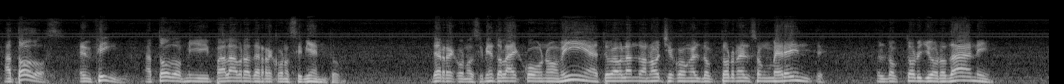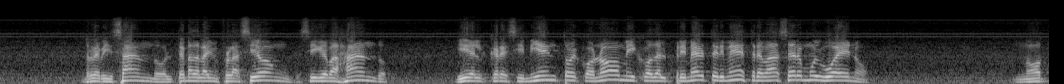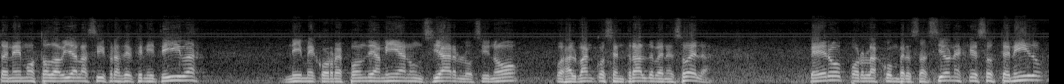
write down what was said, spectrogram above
A todos, en fin, a todos mi palabra de reconocimiento de reconocimiento, la economía. Estuve hablando anoche con el doctor Nelson Merente, el doctor Giordani, revisando el tema de la inflación, que sigue bajando, y el crecimiento económico del primer trimestre va a ser muy bueno. No tenemos todavía las cifras definitivas, ni me corresponde a mí anunciarlo, sino pues al Banco Central de Venezuela. Pero por las conversaciones que he sostenido,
